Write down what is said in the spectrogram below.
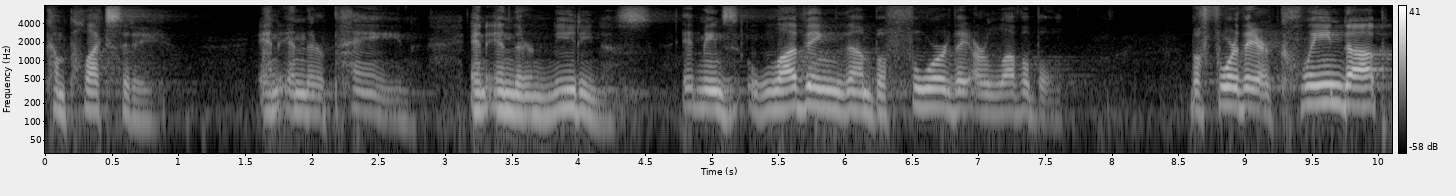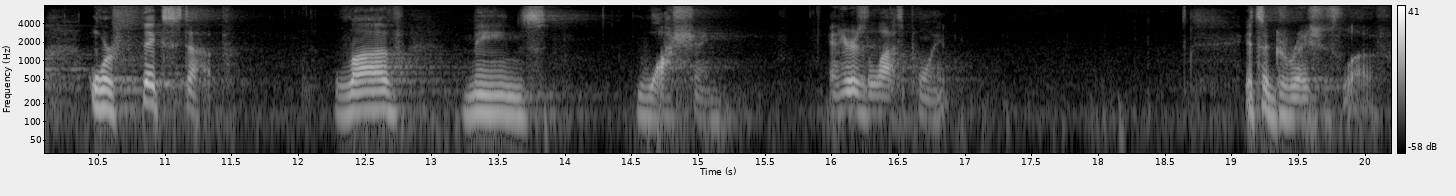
complexity and in their pain and in their neediness. It means loving them before they are lovable, before they are cleaned up or fixed up. Love means washing. And here's the last point it's a gracious love.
